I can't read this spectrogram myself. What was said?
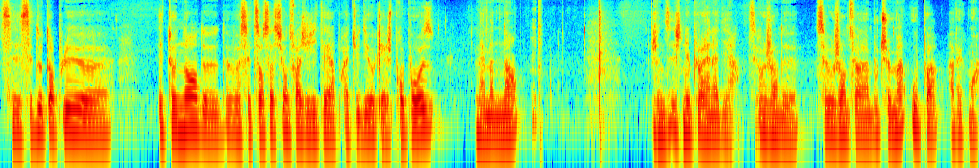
c'est d'autant plus euh, étonnant de, de, cette sensation de fragilité. Après, tu dis, ok, je propose, mais maintenant, je n'ai plus rien à dire. C'est aux gens de, c'est aux gens de faire un bout de chemin ou pas avec moi.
